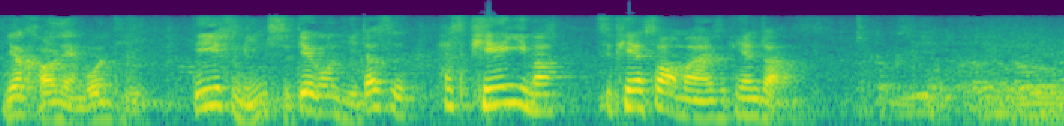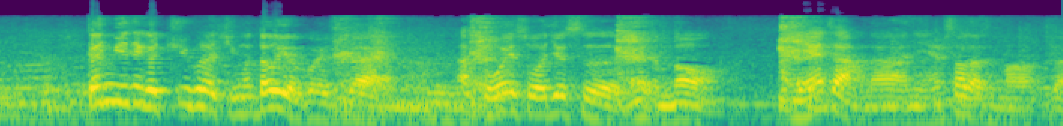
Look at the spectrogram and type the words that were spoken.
你要考虑两个问题，第一是名词，第二个问题，但是它是偏义吗？是偏少吗？还是偏长？根据这个聚会的情况都有过，是不是？那所以说就是应该怎么弄？年长的、年少的什么，对？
